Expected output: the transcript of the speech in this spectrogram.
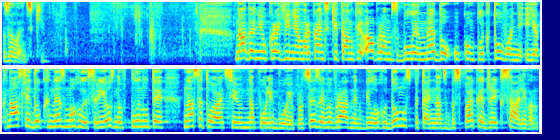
Зеленський. Надані Україні американські танки Абрамс були недоукомплектовані і як наслідок не змогли серйозно вплинути на ситуацію на полі бою. Про це заявив радник Білого Дому з питань нацбезпеки Джейк Саліван.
